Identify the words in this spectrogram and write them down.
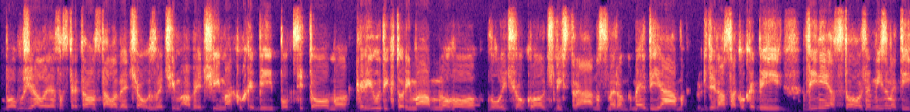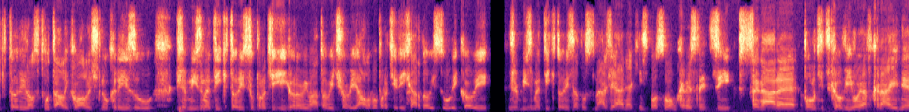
Bohužiaľ, ja sa stretávam stále väčšou, s väčším a väčším ako keby pocitom krivdy, ktorý má mnoho voličov koaličných strán smerom k médiám, kde nás ako keby vinia z toho, že my sme tí, ktorí rozputali koaličnú krízu, že my sme tí, ktorí sú proti Igorovi Matovičovi alebo proti Richardovi Sulíkovi že my sme tí, ktorí sa tu snažia nejakým spôsobom kresliť si scenáre politického vývoja v krajine.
